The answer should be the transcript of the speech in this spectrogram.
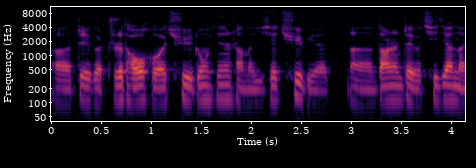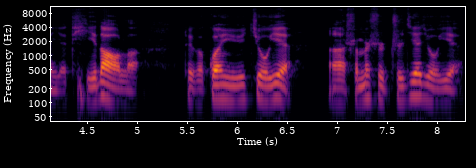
呃，这个直投和区域中心上的一些区别。呃，当然这个期间呢，也提到了这个关于就业，呃，什么是直接就业，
